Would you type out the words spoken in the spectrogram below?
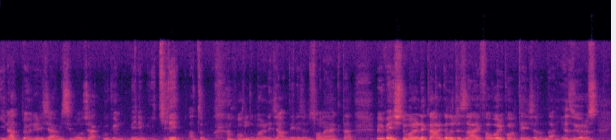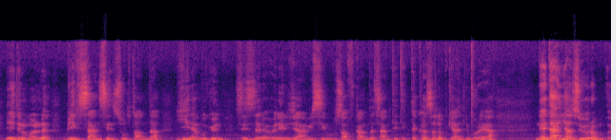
inatla önereceğim isim olacak. Bugün benim ikili atım 10 numaralı Can Deniz'im son ayakta. Ve 5 numaralı Kargalı Rıza'yı favori kontenjanından yazıyoruz. 7 numaralı Bir Sensin Sultan da yine bugün sizlere önereceğim isim. Bu safkanda sentetikte kazanıp geldi buraya. Neden yazıyorum? Ee,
